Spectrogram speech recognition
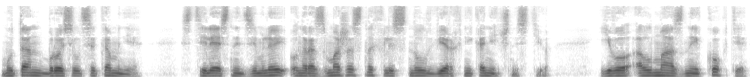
мутант бросился ко мне. Стелясь над землей, он размашисто хлестнул верхней конечностью. Его алмазные когти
